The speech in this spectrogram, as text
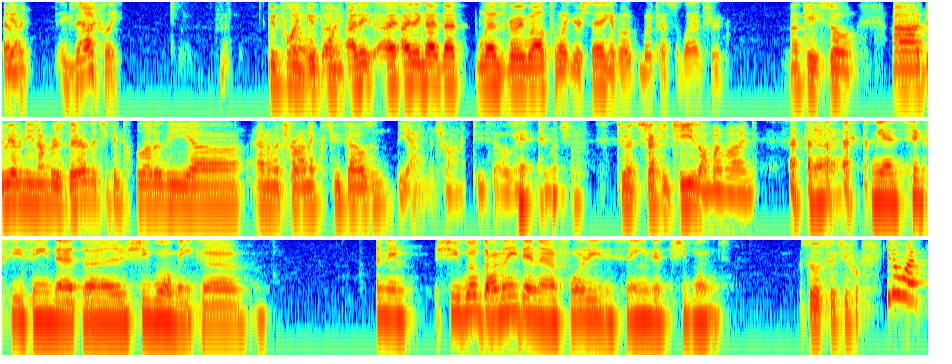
And yeah. like exactly. Good point. So, good point. I think I, I, think that that lends very well to what you're saying about about Tessa Blanchard. Okay, so uh, do we have any numbers there that you can pull out of the uh, animatronic 2000? The animatronic 2000. too much, too much Chuck E. Cheese on my mind uh, we had 60 saying that uh, she will make uh, and then She will dominate, and uh, 40 saying that she won't. So 64. You know what?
